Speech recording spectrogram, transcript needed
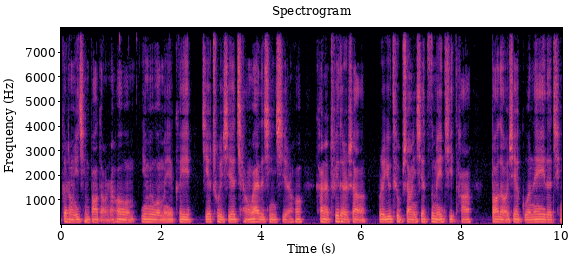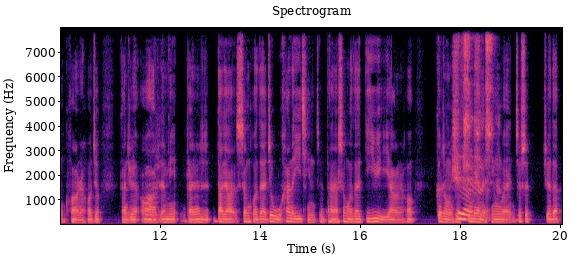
各种疫情报道，然后因为我们也可以接触一些墙外的信息，然后。看着 Twitter 上或者 YouTube 上一些自媒体，他报道一些国内的情况，然后就感觉哇，人民感觉大家生活在就武汉的疫情，就大家生活在地狱一样，然后各种一些负面的新闻，就是觉得，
